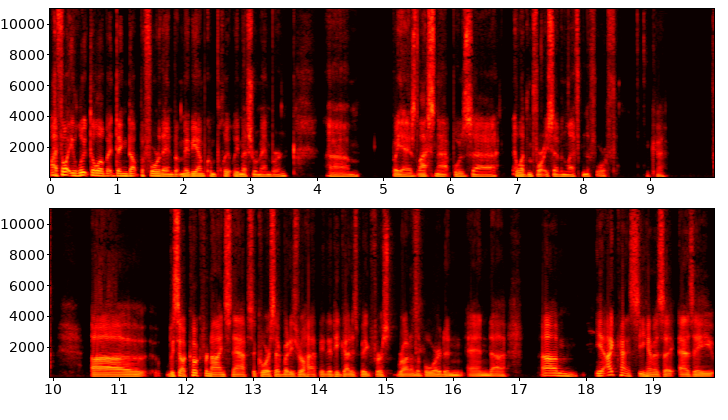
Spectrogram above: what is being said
I thought he looked a little bit dinged up before then, but maybe I'm completely misremembering. Um, but yeah, his last snap was uh, 11:47 left in the fourth. Okay. Uh, we saw Cook for nine snaps. Of course, everybody's real happy that he got his big first run on the board, and and uh, um, yeah, I kind of see him as a as a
